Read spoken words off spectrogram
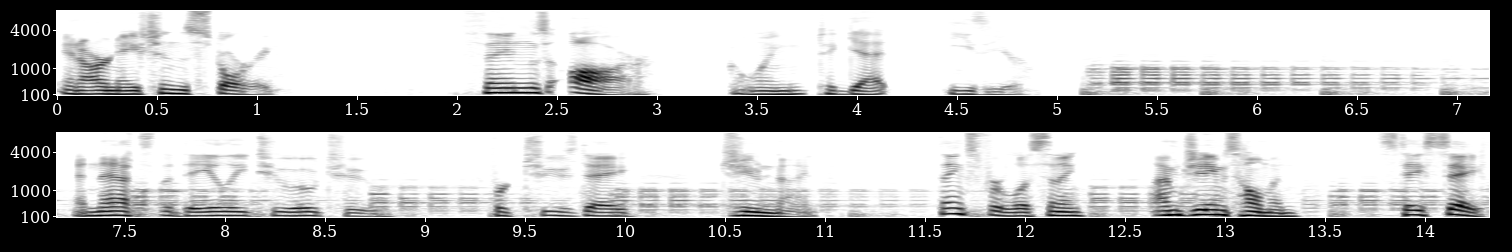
in our nation's story. Things are going to get easier. And that's the Daily 202 for Tuesday, June 9th. Thanks for listening. I'm James Hohmann. Stay safe.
